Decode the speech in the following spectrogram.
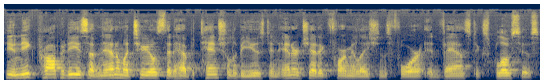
The unique properties of nanomaterials that have potential to be used in energetic formulations for advanced explosives.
